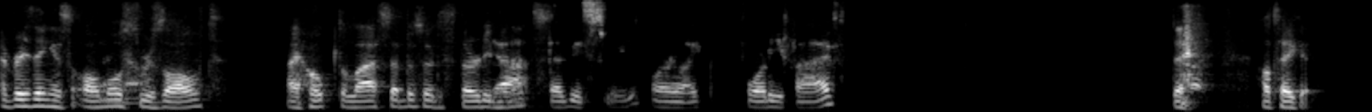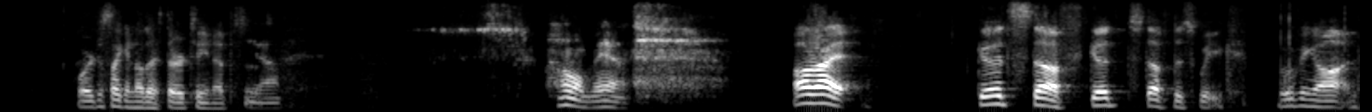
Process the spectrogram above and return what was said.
Everything is almost know. resolved. I hope the last episode is 30 yeah, minutes. that'd be sweet. Or like 45. I'll take it. Or just like another 13 episodes. Yeah. Oh man. All right. Good stuff. Good stuff this week. Moving on.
